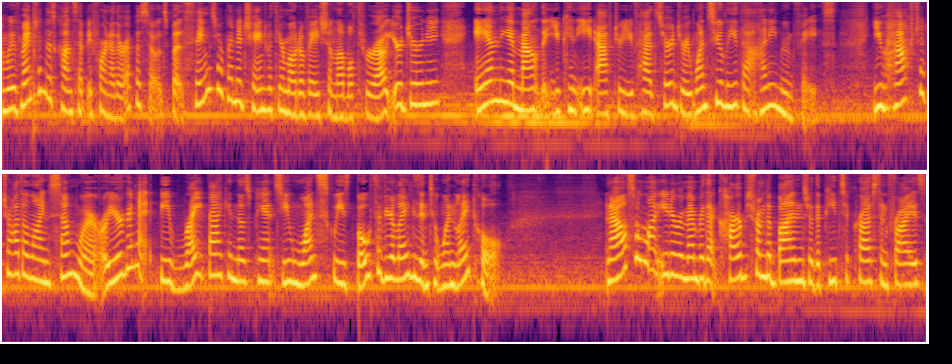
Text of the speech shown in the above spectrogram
And we've mentioned this concept before in other episodes, but things are going to change with your motivation level throughout your journey and the amount that you can eat after you've had surgery once you leave that honeymoon phase. You have to draw the line somewhere, or you're going to be right back in those pants you once squeezed both of your legs into one leg hole. And I also want you to remember that carbs from the buns or the pizza crust and fries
